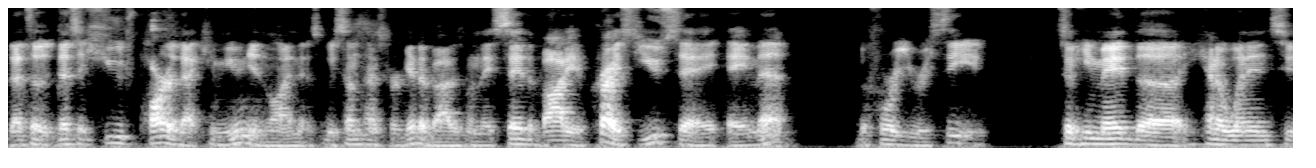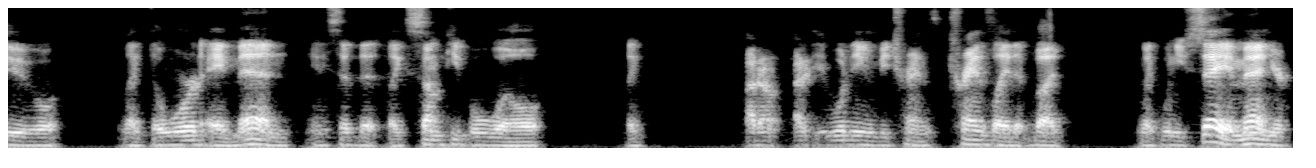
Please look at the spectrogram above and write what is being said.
that's a that's a huge part of that communion line that we sometimes forget about is when they say the body of Christ, you say amen before you receive. So he made the he kind of went into like the word amen and he said that like some people will like I don't it wouldn't even be trans translated but like when you say amen you're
